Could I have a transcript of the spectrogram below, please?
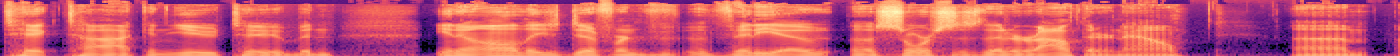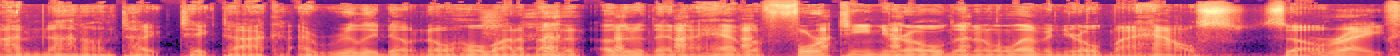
TikTok and YouTube and you know all these different video uh, sources that are out there now. Um, I'm not on t- TikTok. I really don't know a whole lot about it, other than I have a 14 year old and an 11 year old in my house. So Right.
